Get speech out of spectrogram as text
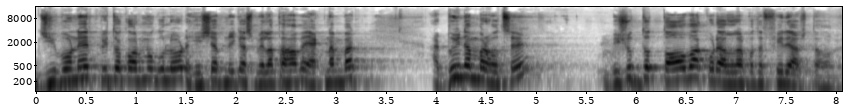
জীবনের কৃতকর্মগুলোর হিসাব নিকাশ মেলাতে হবে, এক নাম্বার। আর দুই নাম্বার হচ্ছে বিশুদ্ধ তওবা করে আল্লাহর পথে ফিরে আসতে হবে।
